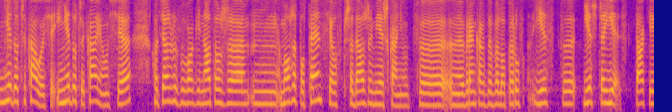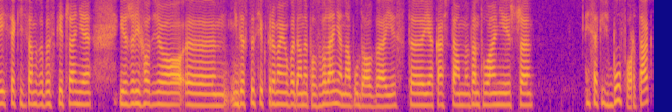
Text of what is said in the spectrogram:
nie doczekały się i nie doczekają się, chociażby z uwagi na to, że mm, może potencjał sprzedaży mieszkań w, w rękach deweloperów jest, jeszcze jest, tak? Jest jakieś tam zabezpieczenie, jeżeli chodzi o y, inwestycje, które mają wydane pozwolenia na budowę, jest jakaś tam ewentualnie jeszcze jest jakiś bufor, tak?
